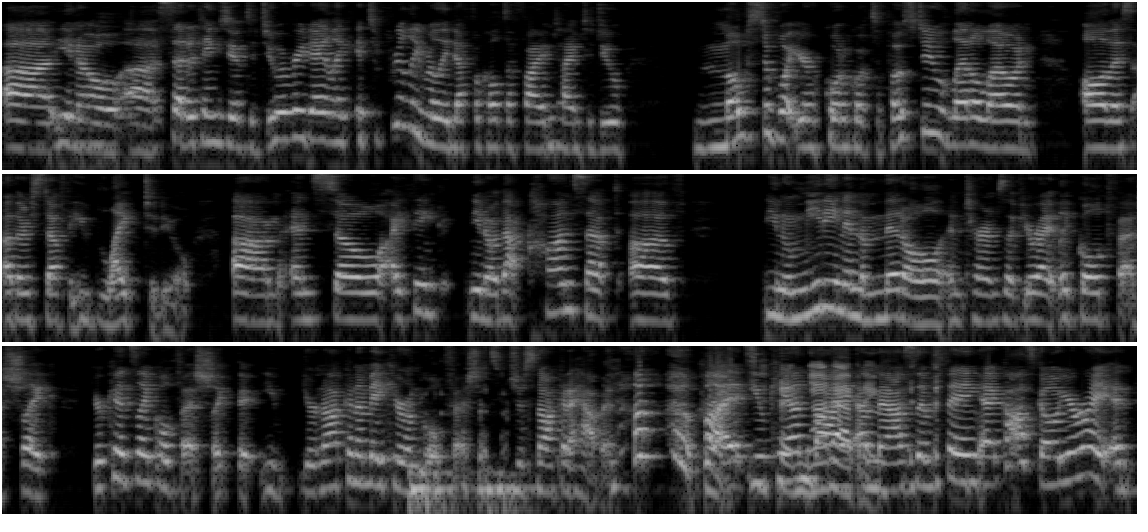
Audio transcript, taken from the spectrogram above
uh, you know uh, set of things you have to do every day like it's really really difficult to find time to do most of what you're quote unquote supposed to do let alone all this other stuff that you'd like to do. Um, and so i think you know that concept of you know meeting in the middle in terms of you're right like goldfish like your kids like goldfish like that you you're not going to make your own goldfish. It's just not going to happen but you can buy happening. a massive thing at costco you're right and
